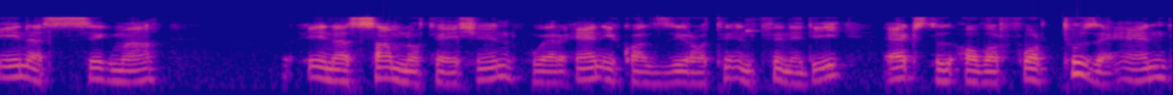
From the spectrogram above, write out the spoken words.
in a sigma in a sum notation where n equals 0 to infinity x to over 4 to the n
